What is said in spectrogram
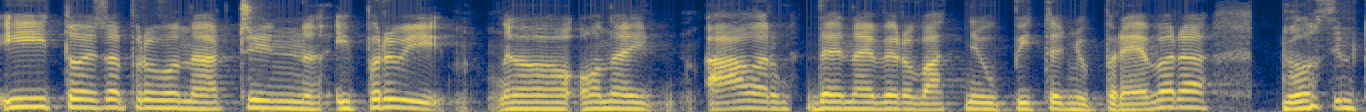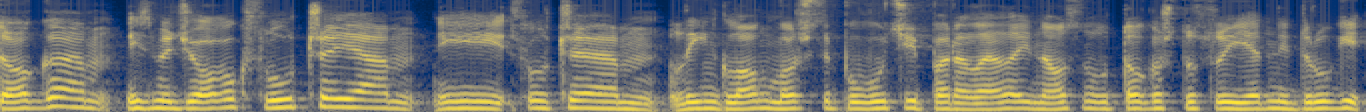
i to je zapravo način i prvi uh, onaj alarm da je najverovatnije u pitanju prevara. Osim toga, između ovog slučaja i slučaja Ling Long može se povući i paralela i na osnovu toga što su jedni drugi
